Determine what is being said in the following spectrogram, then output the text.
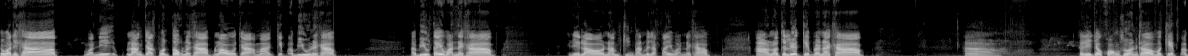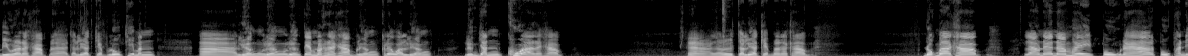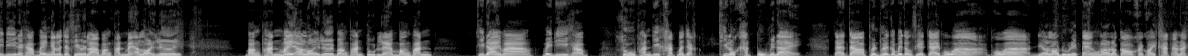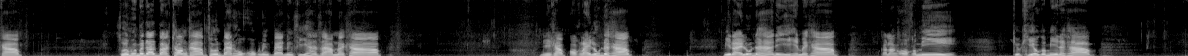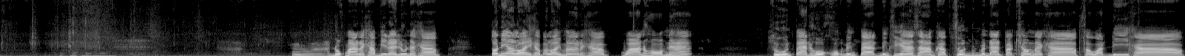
สวัสดีครับ วันนี้หลังจากฝนตกนะครับ เราจะมาเก็บอบิวนะครับอบิวไต้หวันนะครับ อันนี้เรานำกิ่งพันธุ์มาจากไต้หวันนะครับอ่าเราจะเลือกเก็บแล้วนะครับอ่าอันนี้เจ้าของสวนเขามาเก็บอบิวแล้วนะครับอ่าจะเลือกเก็บลูกที่มันอ่าเหลืองเหลืองเหลืองเต็มแล้วนะครับ เหลืองเขาเรียกว่าเหลืองเหลืองยันขั้วนะครับ อ่าเราจะเลือกเก็บแล้วนะครับ ดกมากครับ แล้วแนะนำให้ปลูกนะฮะปลูกพันธุ์ดีๆนะครับ ไม่งั้นเราจะเสียเวลาบางพันธุ์ไม่อร่อยเลย บางพันธุ์ไม่อร่อยเลย บางพันธุ์ตูดแหลม บางพันธุ์ที่ได้มาไม่ดีครับ สู้พันธุ์ที่คัดมาจากที่เราคัดปลูกไม่ได้ แต่เจ้าเพื่อนๆก็ไม่ต้องเสียใจ เพราะว่าเพราะว่าเดี๋ยวเราดูในแปลงของเราแล้วก็ค่อย ๆ คัดเอานะครับ สวนมุนบันดาลปากช่องครับ 0866181453 นะครับ นี่ครับออกหลายรุ่นนะครับ มีหลายรุ่นนะฮะนี่เห็นไหมครับกำลังออกก็มี เขียวๆก็มีนะครับอืมดกมากนะครับ มีหลายรุ่นนะครับ ต้นนี้อร่อยครับ อร่อยมากนะครับ หวานหอมนะฮะ 0866181453 ครับ สวนบุญบรรดาลปากช่องนะครับ สวัสดีครับ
